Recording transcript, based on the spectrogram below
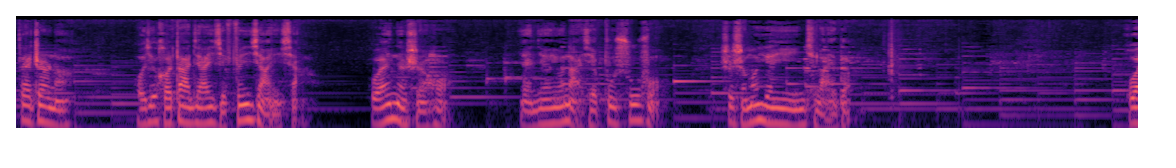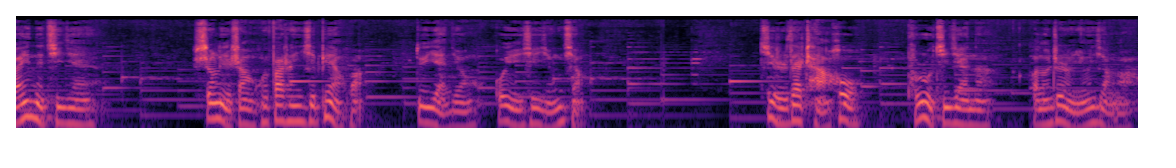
在这儿呢，我就和大家一起分享一下，怀孕的时候眼睛有哪些不舒服。是什么原因引起来的？怀孕的期间，生理上会发生一些变化，对眼睛会有一些影响。即使在产后、哺乳期间呢，可能这种影响啊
